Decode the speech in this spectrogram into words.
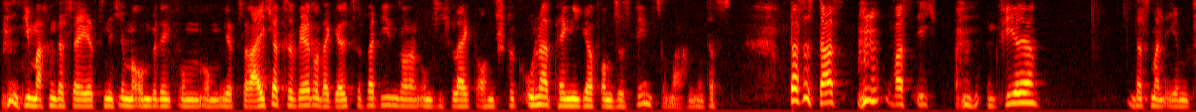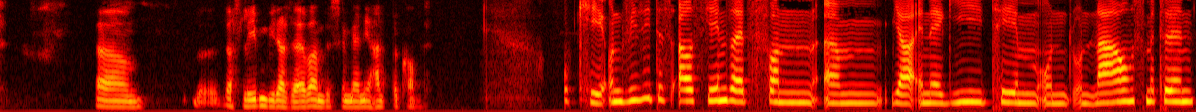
Die machen das ja jetzt nicht immer unbedingt, um, um jetzt reicher zu werden oder Geld zu verdienen, sondern um sich vielleicht auch ein Stück unabhängiger vom System zu machen. Und das, das ist das, was ich empfehle, dass man eben ähm, das Leben wieder selber ein bisschen mehr in die Hand bekommt. Okay, und wie sieht es aus jenseits von ähm, ja, Energiethemen und, und Nahrungsmitteln,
